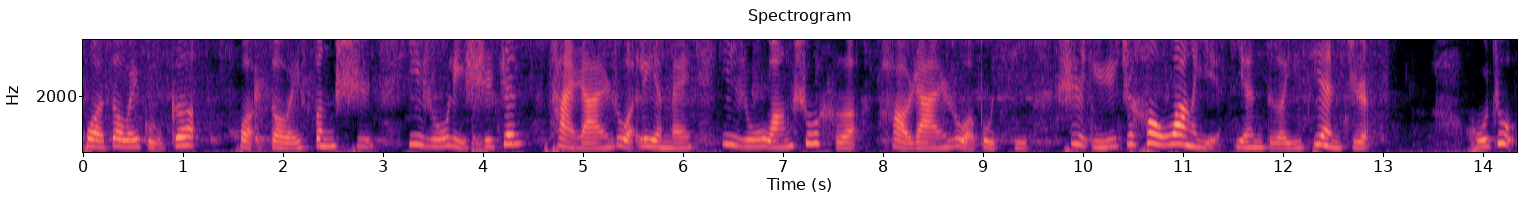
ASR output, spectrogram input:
或作为谷歌。或作为风诗，亦如李时珍灿然若裂梅，亦如王叔和浩然若不齐，是愚之厚望也，焉得一见之？胡注：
